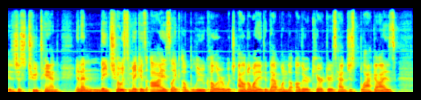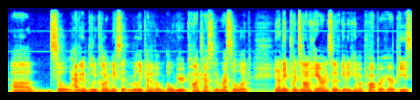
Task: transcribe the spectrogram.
is just too tanned. And then they chose to make his eyes like a blue color, which I don't know why they did that when the other characters had just black eyes. Uh, so having a blue color makes it really kind of a, a weird contrast to the rest of the look and then they printed on hair instead of giving him a proper hair piece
